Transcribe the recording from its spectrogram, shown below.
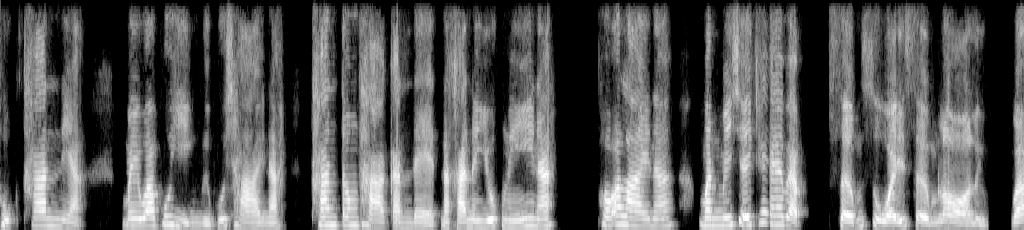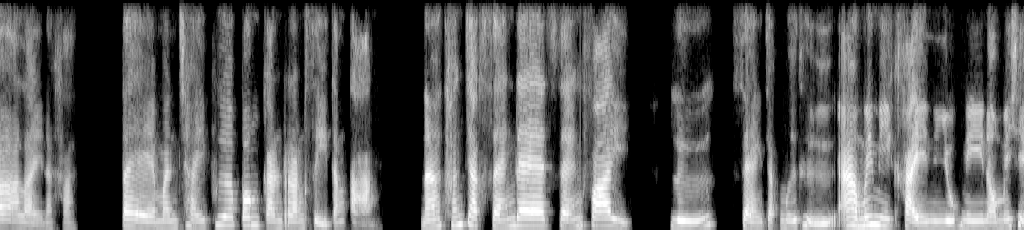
ทุกท่านเนี่ยไม่ว่าผู้หญิงหรือผู้ชายนะ ท่านต้องทากันแดดนะคะ ในยุคนี้นะ เพราะอะไรนะ มันไม่ใช่แค่แบบเสริมสวยเสริมหล่อหรือว่าอะไรนะคะ แต่มันใช้เพื่อป้องกันรังสีต่างๆนะทั้งจากแสงแดด แสงไฟ หรือ แสงจากมือถือ อ้าวไม่มีใครในยุคนี้เนาะไม่ใช้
